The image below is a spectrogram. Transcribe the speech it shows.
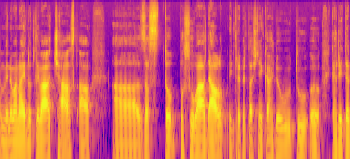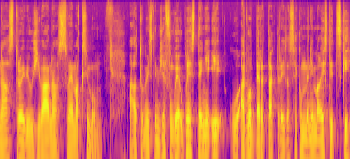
věnovaná jednotlivá část a a zase to posouvá dál interpretačně každou tu, eh, každý ten nástroj využívá na své maximum. A to myslím, že funguje úplně stejně i u Arvo Berta, který zase jako minimalisticky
